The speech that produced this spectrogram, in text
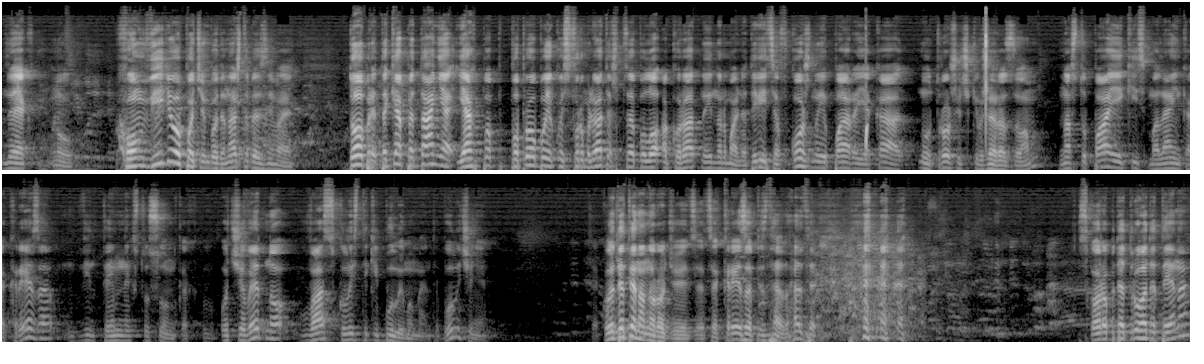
Ну як, ну, хом-відео потім буде, наш тебе знімає. Добре, таке питання. Я попробую якось формулювати, щоб це було акуратно і нормально. Дивіться, в кожної пари, яка ну трошечки вже разом, наступає якась маленька криза в інтимних стосунках. Очевидно, у вас колись такі були моменти. Були чи ні? Коли дитина народжується, це криза пізда. да? Скоро буде друга дитина?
